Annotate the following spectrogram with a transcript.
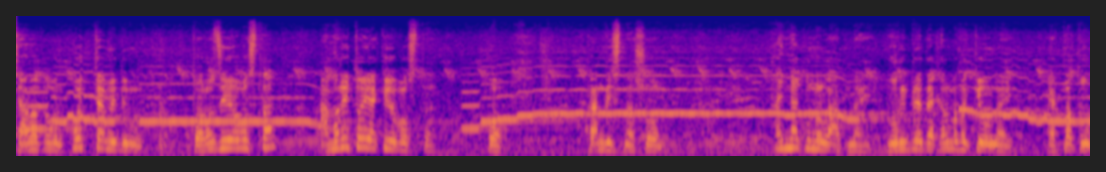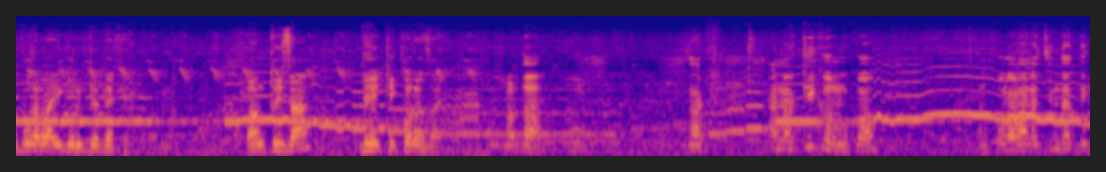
জামা কাপড় করতে আমি দিব। তোরও যে অবস্থা? আমারই তো একই অবস্থা। ক কান্দিস না, শোন। তাই না কোনো লাভ নাই। গরিবরে দেখার মতো কেউ নাই। একমাত্র উপরালাই গরিবরে দেখে। অন, তুই যা, দেখে কি করা যায়। সর্দার, যাক, আমার কি করব ক? পোলা মানে চিন্তার দিক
